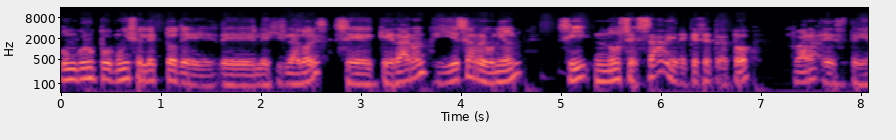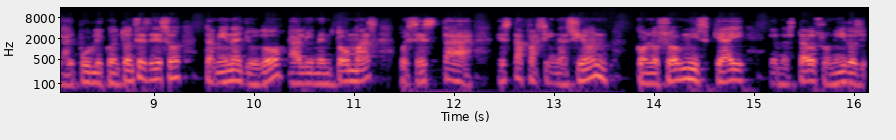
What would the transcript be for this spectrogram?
un grupo muy selecto de, de legisladores se quedaron y esa reunión sí no se sabe de qué se trató, este al público. Entonces eso también ayudó, alimentó más pues esta esta fascinación con los ovnis que hay en Estados Unidos.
